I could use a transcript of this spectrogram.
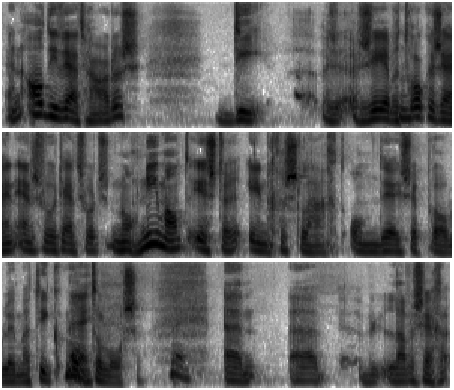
En al die wethouders die eh, zeer betrokken zijn, enzovoort, enzovoort. Nog niemand is erin geslaagd om deze problematiek Nee. op te lossen. Nee. En eh, laten we zeggen,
